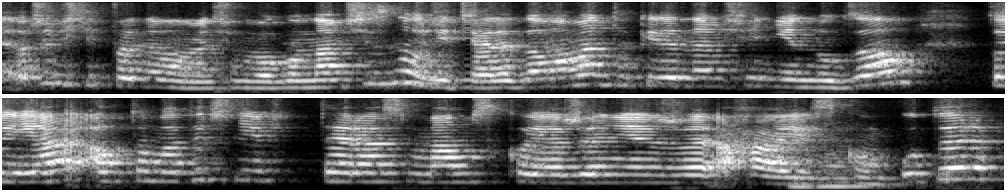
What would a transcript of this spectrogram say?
e, Oczywiście w pewnym momencie mogą nam się znudzić, ale do momentu, kiedy nam się nie nudzą, to ja automatycznie teraz mam skojarzenie, że aha, jest mhm. komputer,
